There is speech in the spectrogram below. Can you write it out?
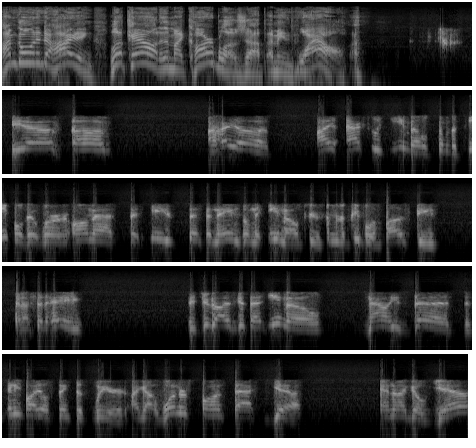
I'm going into hiding. Look out. And then my car blows up. I mean, wow. yeah. Um, I, uh, I actually emailed some of the people that were on that, that he sent the names on the email to, some of the people at BuzzFeed. And I said, hey, did you guys get that email? Now he's dead. Does anybody else think this weird? I got one response back, yeah. And I go, yeah,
